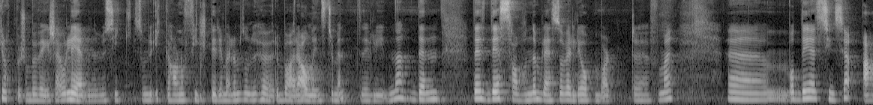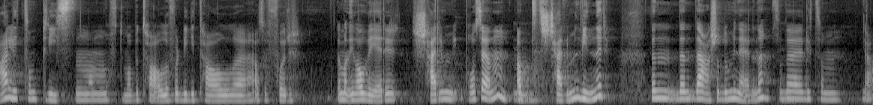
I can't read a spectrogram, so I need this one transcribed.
kropper som beveger seg, og levende musikk som du ikke har noe filter imellom, som du hører bare alle instrumentlydene, den, det, det savnet ble så veldig åpenbart eh, for meg. Eh, og det syns jeg er litt sånn prisen man ofte må betale for digital Altså for når man involverer skjerm på scenen. At skjermen vinner. Den, den, det er så dominerende. Så det er litt som Ja.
